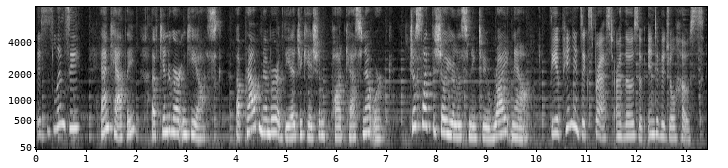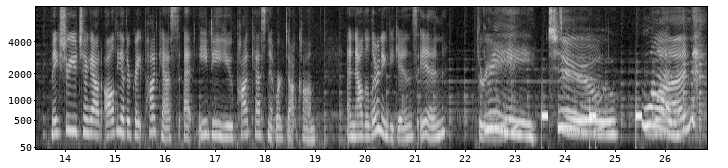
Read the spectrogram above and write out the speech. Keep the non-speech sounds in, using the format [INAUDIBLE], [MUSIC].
This is Lindsay and Kathy of Kindergarten Kiosk, a proud member of the Education Podcast Network, just like the show you're listening to right now. The opinions expressed are those of individual hosts. Make sure you check out all the other great podcasts at edupodcastnetwork.com. And now the learning begins in three, three two, two, one [LAUGHS]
